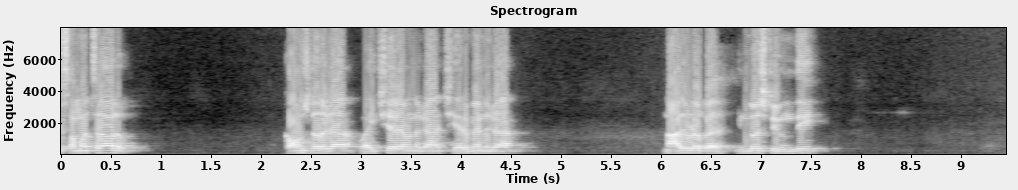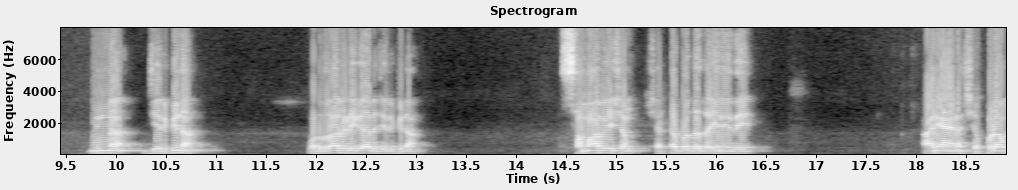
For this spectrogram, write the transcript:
సంవత్సరాలు కౌన్సిలర్గా వైస్ చైర్మన్గా చైర్మన్గా నాది కూడా ఒక ఇండస్ట్రీ ఉంది. నిన్న జరిపిన వరదారెడ్డి గారు జరిపిన సమావేశం చట్టబద్ధత అయినదే అని ఆయన చెప్పడం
